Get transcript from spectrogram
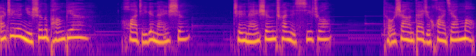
而这个女生的旁边，画着一个男生，这个男生穿着西装，头上戴着画家帽。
